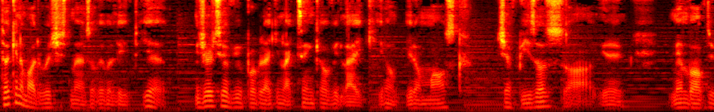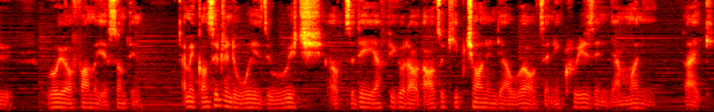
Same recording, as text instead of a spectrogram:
Talking about the richest man who have ever lived, yeah, majority of you probably like you know, like think of it like you know Elon Musk, Jeff Bezos, or you know, member of the royal family or something. I mean, considering the ways the rich of today have figured out how to keep churning their wealth and increasing their money, like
